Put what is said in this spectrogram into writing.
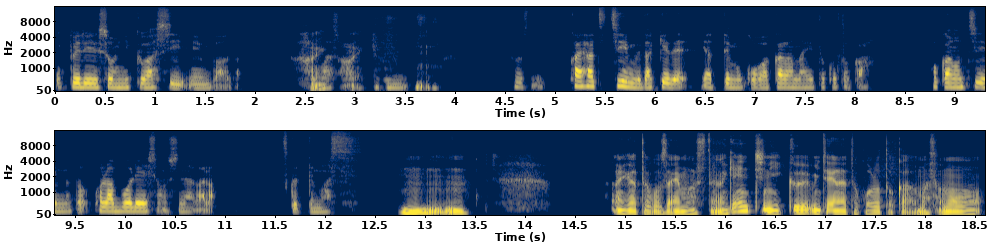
う、オペレーションに詳しいメンバーがいます、ね。はい、はいうん、そうですね。開発チームだけでやってもこう、わからないとことか、他のチームとコラボレーションしながら作ってます。うんうん。ありがとうございます。だから現地に行くみたいなところとか、まあ、その、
